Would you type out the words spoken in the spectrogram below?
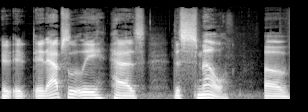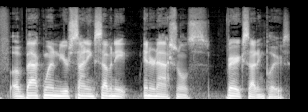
It it, it absolutely has the smell of of back when you're signing seven, eight internationals. Very exciting players.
